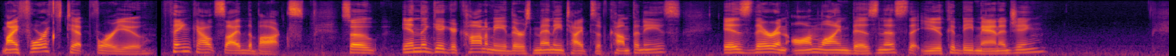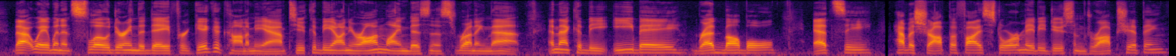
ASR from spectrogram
My fourth tip for you, think outside the box. So in the gig economy, there's many types of companies. Is there an online business that you could be managing? That way, when it's slow during the day for gig economy apps, you could be on your online business running that. And that could be eBay, Redbubble, Etsy, have a Shopify store, maybe do some drop shipping.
